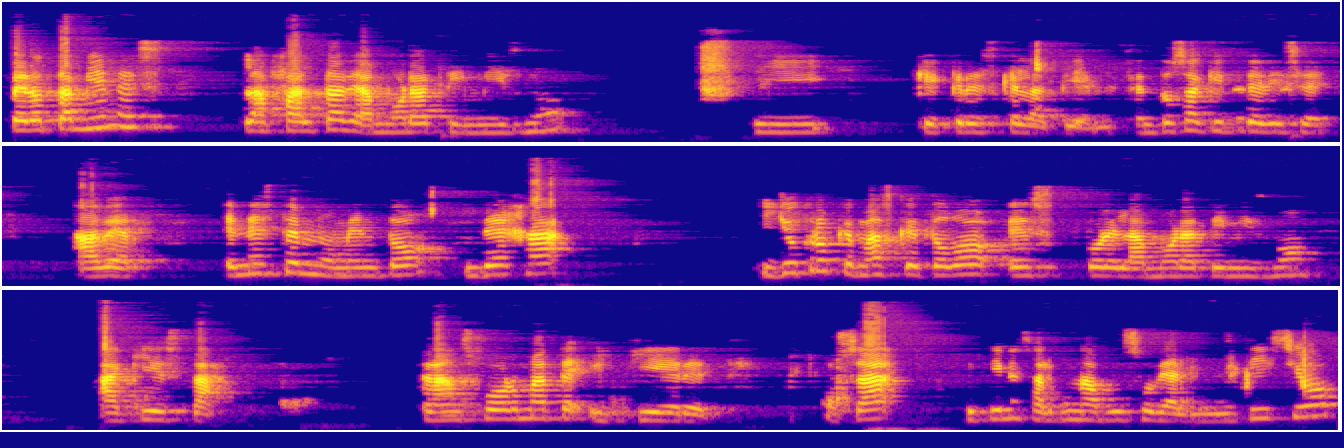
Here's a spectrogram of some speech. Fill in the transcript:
Pero también es la falta de amor a ti mismo y que crees que la tienes. Entonces aquí te dice, a ver, en este momento deja, y yo creo que más que todo es por el amor a ti mismo, aquí está, transfórmate y quiérete. O sea, si tienes algún abuso de alimenticio,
